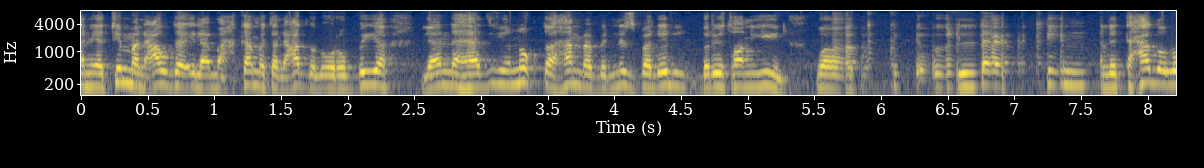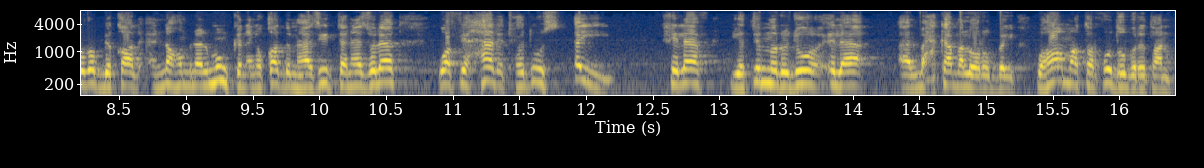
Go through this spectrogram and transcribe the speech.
أن يتم العودة إلى محكمة العدل الأوروبية لأن هذه نقطة هامة بالنسبة للبريطانيين. ولكن الاتحاد الأوروبي قال إنه من الممكن أن يقدم هذه التنازلات وفي حالة حدوث أي خلاف يتم الرجوع إلى المحكمة الأوروبية وهو ما ترفضه بريطانيا.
